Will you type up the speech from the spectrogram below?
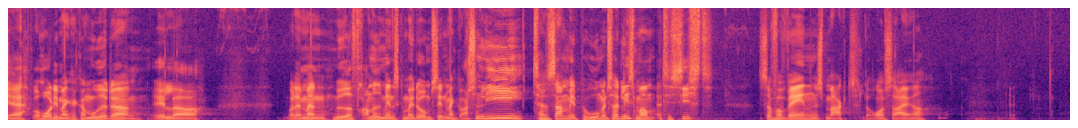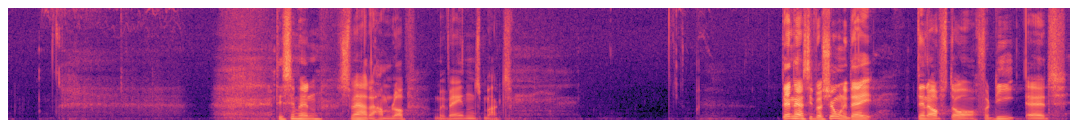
ja, hvor hurtigt man kan komme ud af døren, eller hvordan man møder fremmede mennesker med et åbent sind. Man kan godt sådan lige tage sig sammen et par uger, men så er det ligesom om, at til sidst, så får vanens magt lov at sejre. Det er simpelthen svært at hamle op med vanens magt. Den her situation i dag, den opstår, fordi at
